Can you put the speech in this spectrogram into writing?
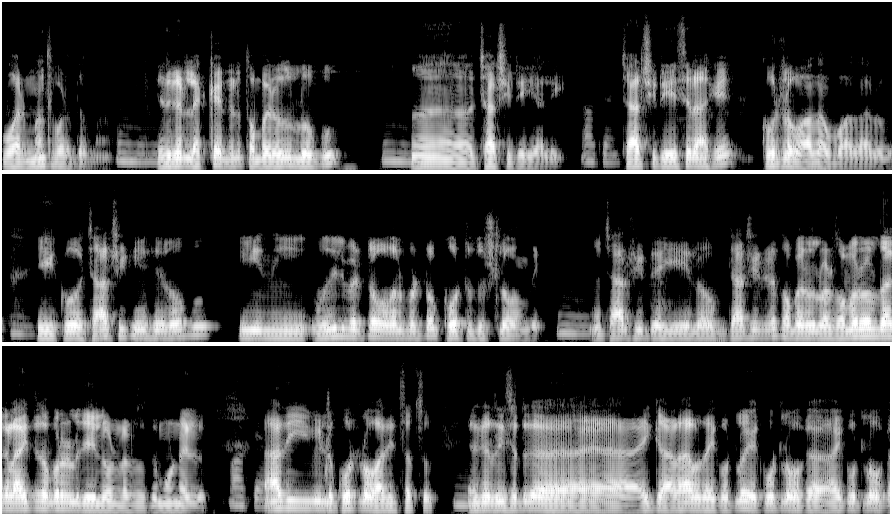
వన్ మంత్ పడుతుంది ఉమ్, ఎందుకంటే లెక్క ఏంటంటే తొంభై రోజుల లోపు ఛార్జ్షీట్ వేయాలి. ఛార్జ్షీట్ వేసినాకే కోర్టులో వాదాపవాదాలు ఉమ్, ఈ కో ఛార్జ్షీట్ వేసే లోపు ఈయన్ని వదిలిపెట్టడం వదిలిపెట్టడం కోర్టు దృష్టిలో ఉంది. ఉమ్, ఛార్జ్షీట్ అయ్యేలో ఛార్జ్షీట్ అంటే తొంభై రోజులు వాడు తొంభై రోజుల దాకా లాగితే తొంభై రోజులు జైల్లో ఉండాల్సి వస్తుంది మూడు నెలలు. అది వీళ్ళు కోర్టులో వాదించవచ్చు ఎందుకంటే రీసెంట్గా హైక అలహాబాద్ హైకోర్టులో ఏ కోర్టులో ఒక హైకోర్టులో ఒక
